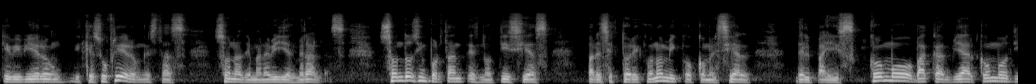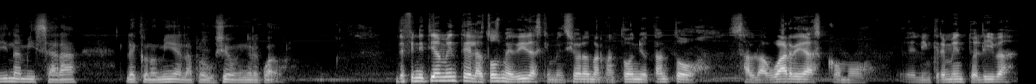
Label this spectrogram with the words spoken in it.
que vivieron y que sufrieron estas zonas de Manaví y Esmeraldas. Son dos importantes noticias para el sector económico, comercial del país. ¿Cómo va a cambiar, cómo dinamizará la economía la producción en el Ecuador? Definitivamente las dos medidas que mencionas, Marco Antonio, tanto salvaguardias como el incremento del IVA,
